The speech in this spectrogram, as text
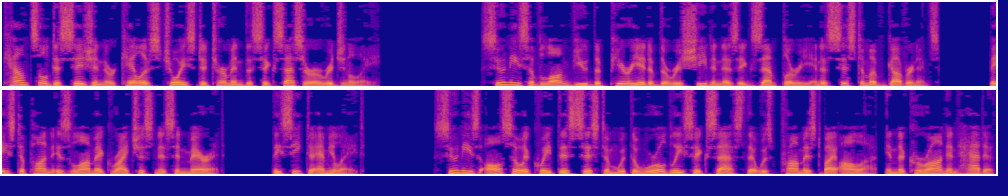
Council decision or caliph's choice determined the successor originally. Sunnis have long viewed the period of the Rashidun as exemplary and a system of governance—based upon Islamic righteousness and merit—they seek to emulate. Sunnis also equate this system with the worldly success that was promised by Allah, in the Quran and Hadith,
